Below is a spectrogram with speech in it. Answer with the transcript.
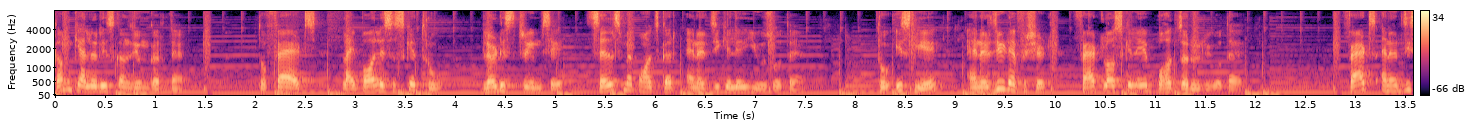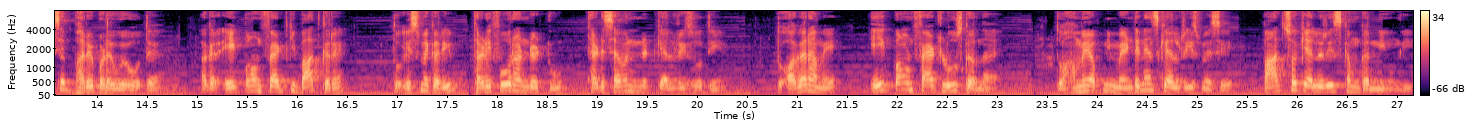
कम कैलोरीज कंज्यूम करते हैं तो फैट्स लाइपोलिसिस के थ्रू ब्लड स्ट्रीम से सेल्स में पहुंचकर एनर्जी के लिए यूज़ होते हैं। तो इसलिए एनर्जी डेफिशिट फैट लॉस के लिए बहुत ज़रूरी होता है। फैट्स एनर्जी से भरे पड़े हुए होते हैं। अगर एक पाउंड फैट की बात करें तो इसमें करीब 3400 टू 3700 कैलोरीज होती हैं। तो अगर हमें एक पाउंड फैट लूज करना है तो हमें अपनी मेंटेनेंस कैलोरीज में से 500 कैलोरीज कम करनी होंगी।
